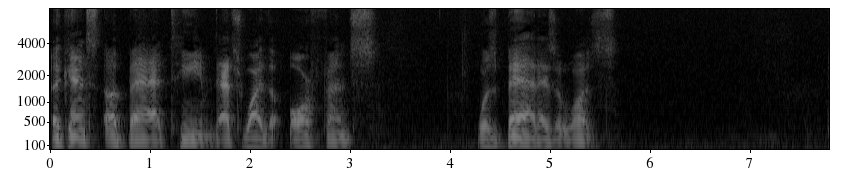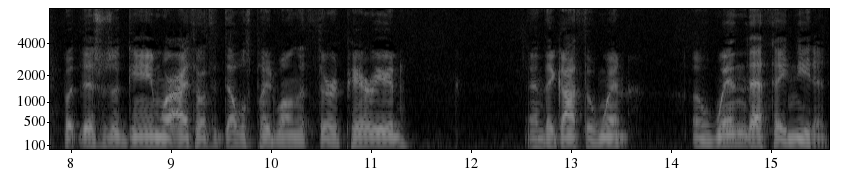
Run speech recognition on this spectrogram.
against a bad team. That's why the offense was bad as it was. But this was a game where I thought the Devils played well in the third period, and they got the win. A win that they needed.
